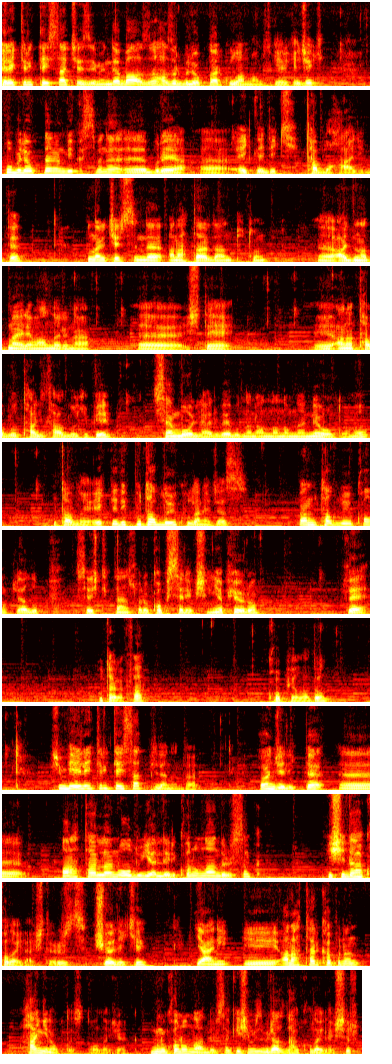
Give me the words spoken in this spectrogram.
Elektrik tesisat çiziminde bazı hazır bloklar kullanmamız gerekecek. Bu blokların bir kısmını e, buraya e, ekledik tablo halinde. Bunlar içerisinde anahtardan tutun e, aydınlatma elemanlarına e, işte e, ana tablo, tali tablo gibi semboller ve bunların anlamları ne olduğunu bu tabloya ekledik. Bu tabloyu kullanacağız. Ben bu tabloyu komple alıp seçtikten sonra copy selection yapıyorum ve bu tarafa kopyaladım. Şimdi bir elektrik tesisat planında öncelikle e, anahtarların olduğu yerleri konumlandırırsak işi daha kolaylaştırırız. Şöyle ki yani e, anahtar kapının hangi noktasında olacak? Bunu konumlandırırsak işimiz biraz daha kolaylaşır.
